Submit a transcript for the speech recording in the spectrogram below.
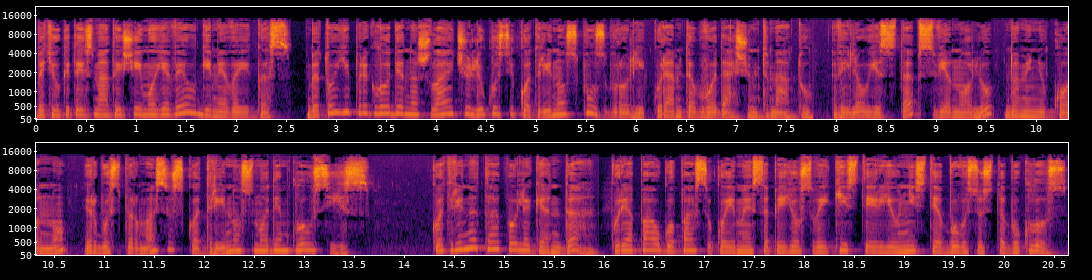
bet jau kitais metais šeimoje vėl gimė vaikas. Be to jį priglaudė našlaičių likusi Kotrinos pusbrolį, kuriam te buvo dešimt metų. Vėliau jis taps vienuoliu Dominikonu ir bus pirmasis Kotrinos nuodėm klausys. Kotrina tapo legenda, kurie augo pasakojimais apie jos vaikystę ir jaunystę buvusius stebuklus.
